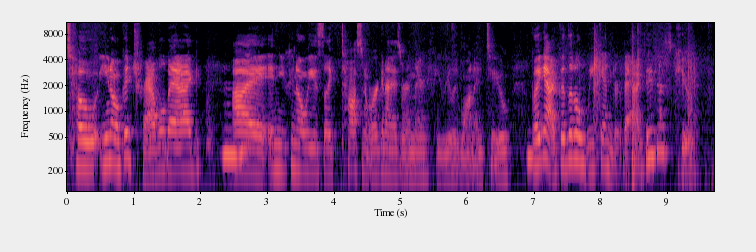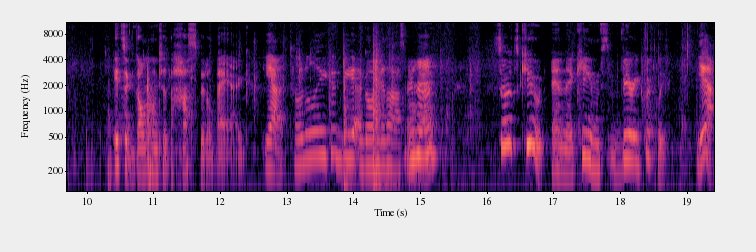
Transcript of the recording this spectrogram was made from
tote, you know, a good travel bag. Uh, and you can always like toss an organizer in there if you really wanted to. But yeah, good little weekender bag. It is cute. It's a going to the hospital bag. Yeah, totally could be a going to the hospital Mhm. bag. So it's cute, and it came very quickly. Yeah.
